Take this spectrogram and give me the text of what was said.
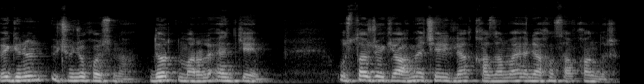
Ve günün üçüncü koşusuna 4 numaralı Endgame Usta Jockey Ahmet Çelik'le kazanmaya en yakın safkandır.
